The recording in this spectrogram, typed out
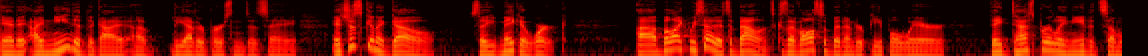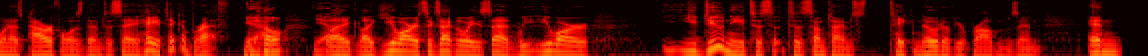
and it, I needed the guy, uh, the other person, to say it's just gonna go, so you make it work. Uh, but like we said, it's a balance because I've also been under people where they desperately needed someone as powerful as them to say, "Hey, take a breath," you Yeah. know, Yeah. like like you are. It's exactly what you said. We you are, you do need to to sometimes take note of your problems and and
